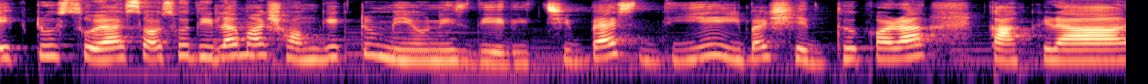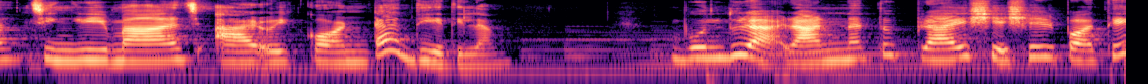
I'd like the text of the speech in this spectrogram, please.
একটু সয়া সসও দিলাম আর সঙ্গে একটু মেয়োনিজ দিয়ে দিচ্ছি। ব্যাস, দিয়ে এইবার সেদ্ধ করা কাঁকড়া, চিংড়ি মাছ আর ওই কর্নটা দিয়ে দিলাম। বন্ধুরা, রান্না তো প্রায় শেষের পথে।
